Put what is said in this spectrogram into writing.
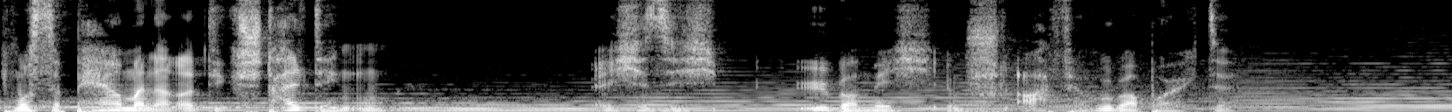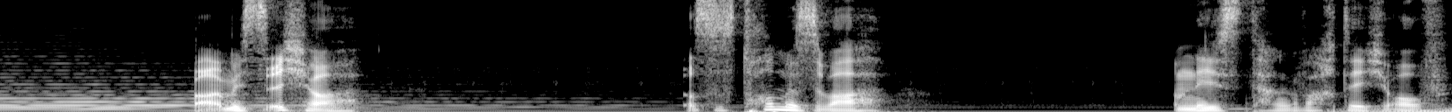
Ich musste permanent an die Gestalt denken, welche sich über mich im Schlaf herüberbeugte. War mir sicher, dass es Thomas war. Am nächsten Tag wachte ich auf.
